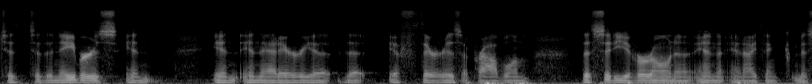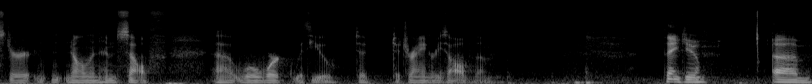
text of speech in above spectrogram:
to, to the neighbors in, in, in that area that if there is a problem, the city of Verona and, and I think Mr. Nolen himself uh, will work with you to, to try and resolve them. Thank you. Um,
